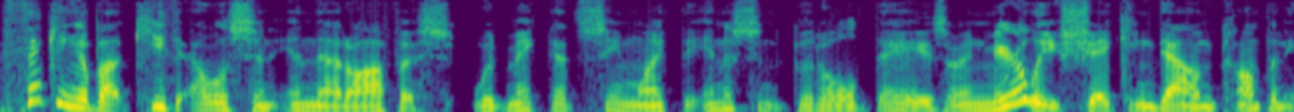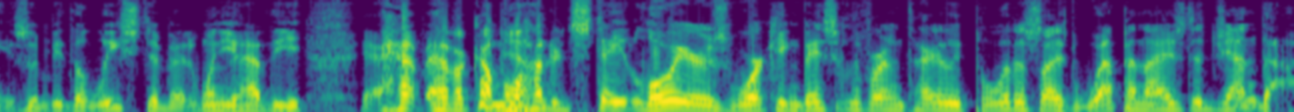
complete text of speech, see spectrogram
thinking about Keith Ellison in that office would make that seem like the innocent good old days. I mean, merely shaking down companies would be the least of it when you have the have, have a couple Yeah. hundred state lawyers working basically for an entirely politicized, weaponized agenda.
